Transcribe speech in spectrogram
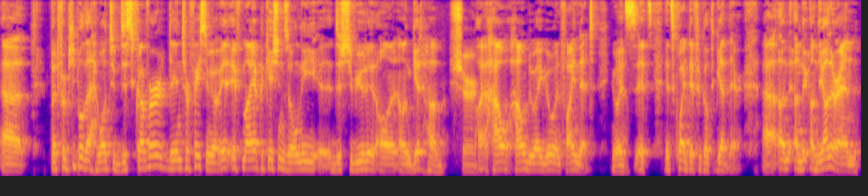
Uh, but for people that want to discover the interface, you know, if my application is only uh, distributed on on GitHub, sure, uh, how how do I go and find it? You know, yeah. it's it's it's quite difficult to get there. Uh, on, on the on the other end,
